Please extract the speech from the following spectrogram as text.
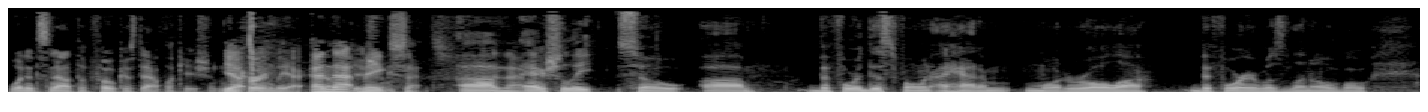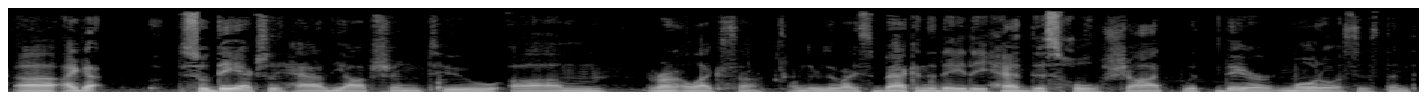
when it's not the focused application, Yeah, currently active. and that makes sense. Uh, that- actually, so um, before this phone, I had a Motorola. Before it was Lenovo. Uh, I got so they actually have the option to um, run Alexa on their device. Back in the day, they had this whole shot with their Moto Assistant,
